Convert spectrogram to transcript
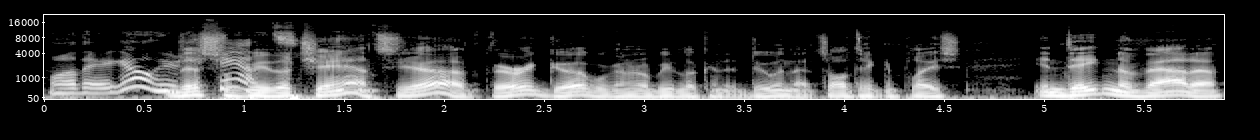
Well, there you go. Here's this will be the chance. Yeah, very good. We're going to be looking at doing that. It's all taking place in Dayton, Nevada,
